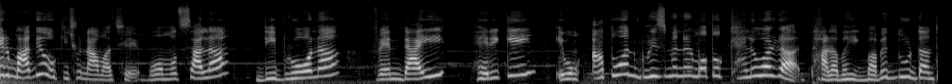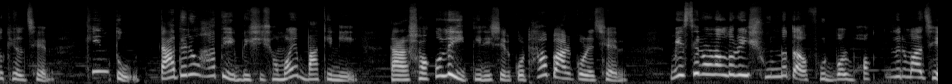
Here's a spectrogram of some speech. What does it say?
এর বাদেও কিছু নাম আছে। মোহাম্মদ সালা ডি ব্রোনা ভেন্ডাই হ্যারিকেইন এবং আতোয়ান গ্রিজম্যানের মতো খেলোয়াড়রা ধারাবাহিকভাবে দুর্দান্ত খেলছেন। কিন্তু তাদেরও হাতে বেশি সময় বাকি নেই। তারা সকলেই তিরিশের কোঠা পার করেছেন। মেসি রোনালদোর এই শূন্যতা ফুটবল ভক্তদের মাঝে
